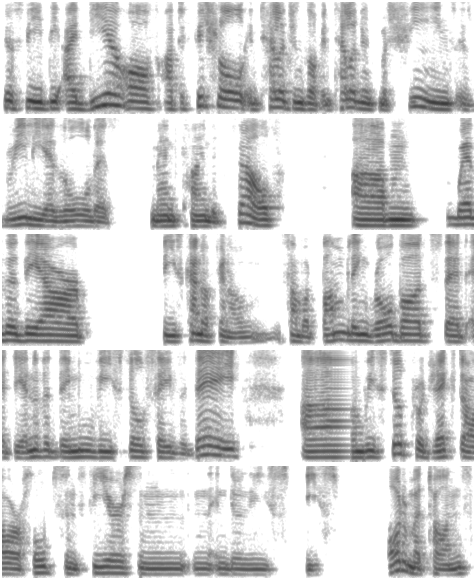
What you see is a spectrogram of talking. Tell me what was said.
because the, the idea of artificial intelligence, of intelligent machines is really as old as mankind itself. Um, whether they are these kind of, you know, somewhat bumbling robots that at the end of the day movie still save the day, um, we still project our hopes and fears in, in, into these, these automatons,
